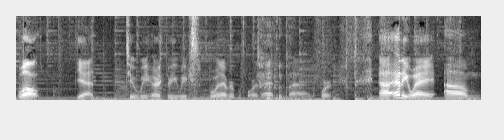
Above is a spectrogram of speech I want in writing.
Well, yeah, two week or three weeks, whatever before that. uh, before. Uh, anyway, um,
